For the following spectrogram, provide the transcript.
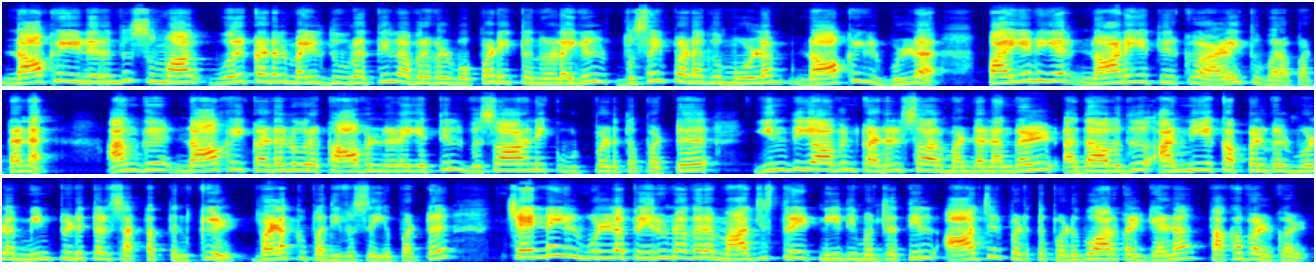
நாகையிலிருந்து சுமார் ஒரு கடல் மைல் தூரத்தில் அவர்கள் ஒப்படைத்த நிலையில் விசைப்படகு மூலம் நாகையில் உள்ள பயணியர் நாணயத்திற்கு அழைத்து வரப்பட்டன. அங்கு நாகை கடலோர காவல் நிலையத்தில் விசாரணைக்கு உட்படுத்தப்பட்டு இந்தியாவின் கடல்சார் மண்டலங்கள் அதாவது அந்நிய கப்பல்கள் மூலம் மீன்பிடித்தல் சட்டத்தின் கீழ் வழக்கு பதிவு செய்யப்பட்டு சென்னையில் உள்ள பெருநகர மாஜிஸ்திரேட் நீதிமன்றத்தில் ஆஜர்படுத்தப்படுவார்கள் என தகவல்கள்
